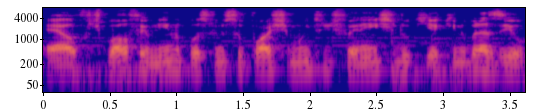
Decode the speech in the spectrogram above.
é, o futebol feminino possui um suporte muito diferente do que aqui no Brasil.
